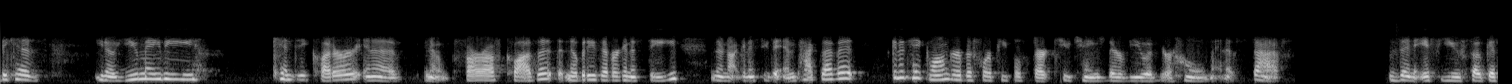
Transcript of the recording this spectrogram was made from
because, you know, you maybe can declutter in a, you know, far off closet that nobody's ever going to see and they're not going to see the impact of it. It's going to take longer before people start to change their view of your home and of stuff than if you focus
